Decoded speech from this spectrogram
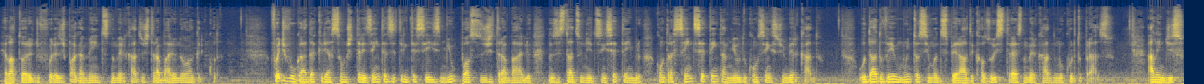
relatório de folhas de pagamentos no mercado de trabalho não agrícola foi divulgada a criação de 336 mil postos de trabalho nos Estados Unidos em setembro, contra 170 mil do consenso de mercado. O dado veio muito acima do esperado e causou estresse no mercado no curto prazo. Além disso,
